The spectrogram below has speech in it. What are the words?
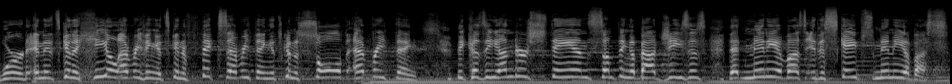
word, and it's gonna heal everything, it's gonna fix everything, it's gonna solve everything because he understands something about Jesus that many of us, it escapes many of us.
